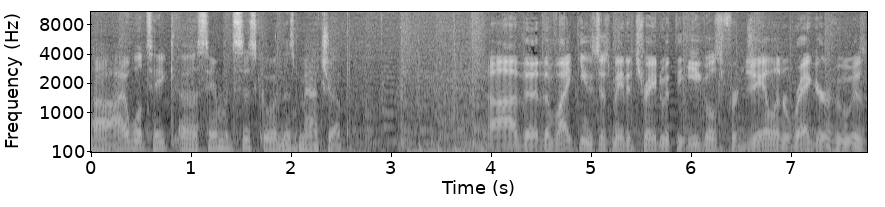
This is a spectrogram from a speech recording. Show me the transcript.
uh, I will take uh, San Francisco in this matchup. Uh, the the Vikings just made a trade with the Eagles for Jalen Reagor, who is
